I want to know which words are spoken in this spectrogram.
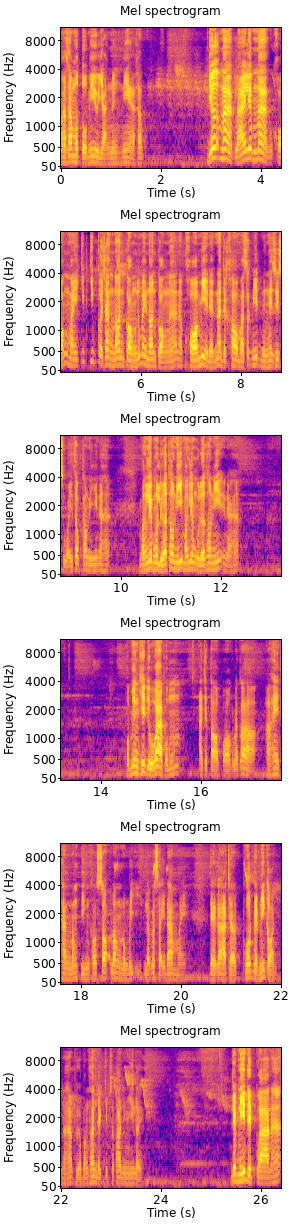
มาซาโมโตะมีอยู่อย่างหนึ่งเนี่ยครับ เยอะมากหลายเล่มมากของใหม่กิ๊บกิ๊บก็ช่างนอนกล่องหรือไม่นอนกล่องนะฮะคอมีเนี่ยน่าจะเข้ามาสักนิดหนึ่งให้สวยๆเท่าเท่านี้นะฮะบางเล่มก็เหลือเท่านี้ บางเล่มก็เหลือเท่านี้นะฮะผมยังคิดอยู่ว่าผม อาจจะตอกออกแล้วก็เอาให้ทางน้องปิงเขาเซาะล่องลงไปอีกแล้วก็ใส่ด้ามใหม่ แต่ก็อาจจะโพสต์แบบนี้ก่อนนะฮะเผื่อบางท่านอยากเก็บสภาพอย่างนี้เลย เล่มนี้เด็ดกว่านะฮะ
